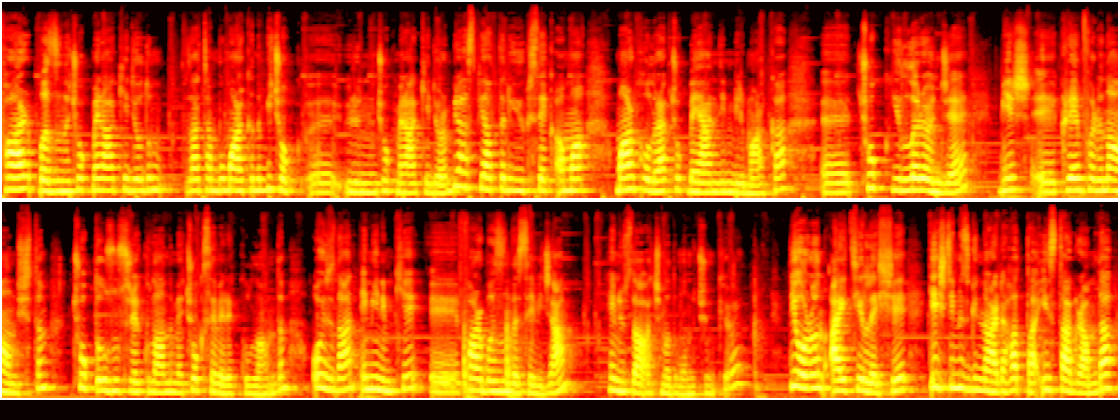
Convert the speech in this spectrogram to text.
far bazını çok merak ediyordum. Zaten bu markanın birçok e, ürününü çok merak ediyorum. Biraz fiyatları yüksek ama marka olarak çok beğendiğim bir marka. E, çok yıllar önce bir e, krem farını almıştım. Çok da uzun süre kullandım ve çok severek kullandım. O yüzden eminim ki e, far bazını da seveceğim. Henüz daha açmadım onu çünkü. Dior'un IT Lash'i. Geçtiğimiz günlerde hatta Instagram'da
